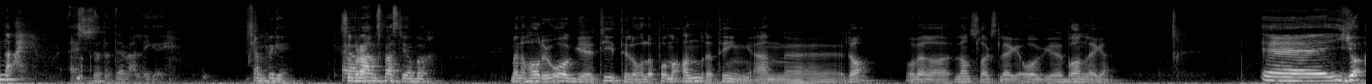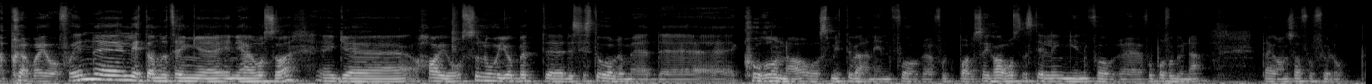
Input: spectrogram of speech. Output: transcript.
Nei, jeg syns at dette er veldig gøy. Kjempegøy. Jeg har verdens beste jobber. Men har du òg tid til å holde på med andre ting enn eh, da? Å være landslagslege og brannlege? Eh, ja, jeg prøver jo å få inn eh, litt andre ting eh, inni her også. Jeg har jo også nå jobbet det siste året med korona og smittevern innenfor fotball. Så jeg har også en stilling innenfor Fotballforbundet der jeg har ansvar for å følge opp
